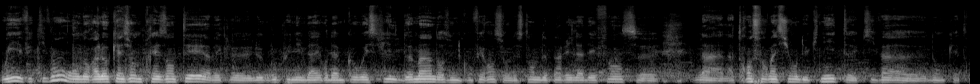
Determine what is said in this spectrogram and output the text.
Oui, effectivement, on aura l'occasion de présenter avec le, groupe Unibail Rodamco Westfield demain dans une conférence sur le stand de Paris La Défense euh, la, transformation du CNIT qui va euh, donc être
